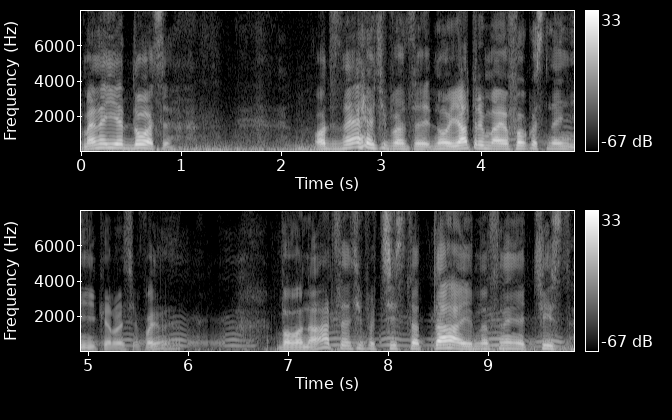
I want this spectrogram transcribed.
У мене є доця. От з нею, типу, це, ну, я тримаю фокус на ній, коротше? Бо вона це типу, чистота і натхнення чисте.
